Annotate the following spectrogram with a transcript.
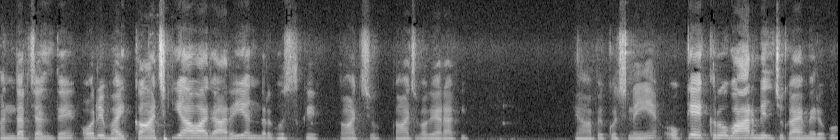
अंदर चलते हैं। और ये भाई, कांच की आवाज़ आ रही है अंदर घुस के, कांच कांच वगैरह की। यहाँ पे कुछ नहीं है। ओके क्रोबार मिल चुका है मेरे को।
